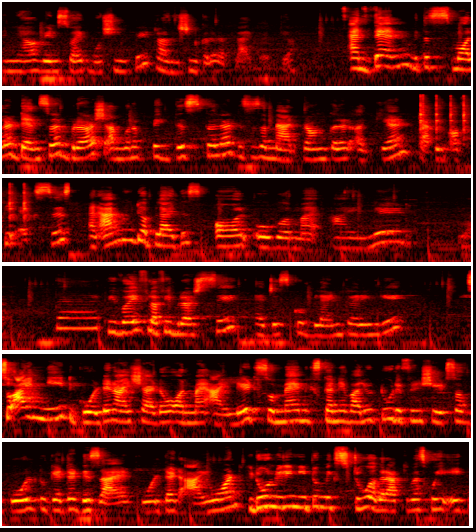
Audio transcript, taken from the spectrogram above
and यहाँ wind swipe motion पे transition color अप्लाई कर दिया and then with a smaller denser brush i'm going to pick this color this is a matte brown color again tapping off the excess and i'm going to apply this all over my eyelid like that फिर वही fluffy brush से edges को blend करेंगे so I need golden eye shadow on my eyelid so मैं मिक्स करने वाली हूँ two different shades of gold to get the desire gold that I want you don't really need to mix two अगर आपके पास कोई एक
